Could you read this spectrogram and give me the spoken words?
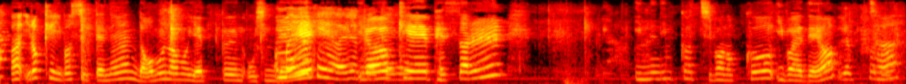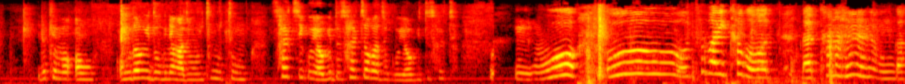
요. 아, 이렇게 입었을 때는 너무너무 예쁜 옷인데 엄마 이렇게 해요. 이렇게. 이렇게 뱃살을 있는 힘껏 집어넣고 입어야 돼요. 옆으로. 자, 이렇게 뭐 어, 엉덩이도 그냥 아주 울퉁불퉁 살찌고 여기도 살쪄가지고 여기도 살쪄. 응, 오, 오, 오토바이 타고 나타나면 뭔가,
